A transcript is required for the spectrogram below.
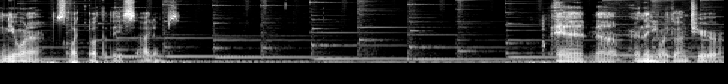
and you want to select both of these items. And, um, and then you want to go into your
